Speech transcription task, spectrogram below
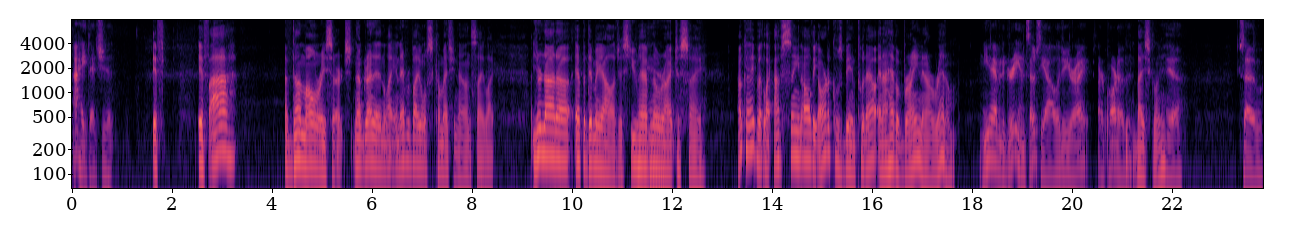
I hate that shit. if if I have done my own research now, granted, like, and everybody wants to come at you now and say like, you're not a epidemiologist, you have no right to say. Okay, but like I've seen all the articles being put out, and I have a brain, and I read them And you have a degree in sociology, right? Or part of it. basically. Yeah. So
